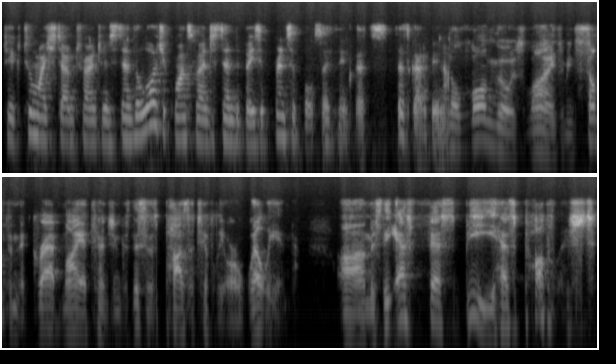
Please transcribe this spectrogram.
take too much time trying to understand the logic. Once we understand the basic principles, I think that's that's got to be enough. And along those lines, I mean, something that grabbed my attention because this is positively Orwellian. Um, is the FSB has published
